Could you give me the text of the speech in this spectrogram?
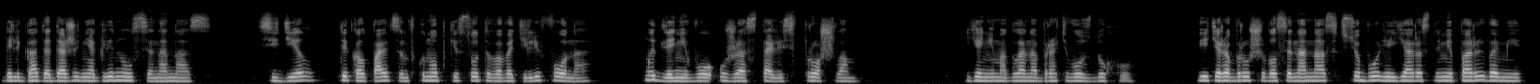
Дельгадо даже не оглянулся на нас. Сидел, тыкал пальцем в кнопки сотового телефона. Мы для него уже остались в прошлом. Я не могла набрать воздуху. Ветер обрушивался на нас все более яростными порывами,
